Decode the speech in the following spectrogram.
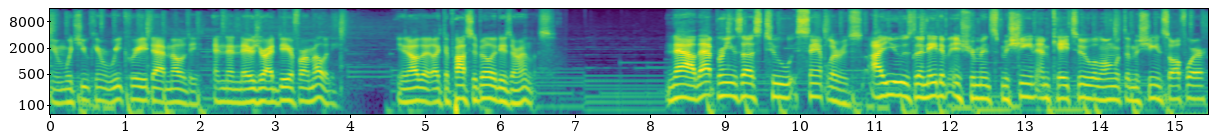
in which you can recreate that melody. And then there's your idea for a melody. You know, that like the possibilities are endless. Now that brings us to samplers. I use the Native Instruments Maschine MK2 along with the Maschine software,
